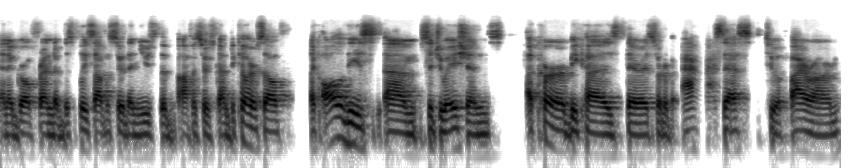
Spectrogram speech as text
and a girlfriend of this police officer then used the officer's gun to kill herself. Like all of these um, situations occur because there is sort of access to a firearm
